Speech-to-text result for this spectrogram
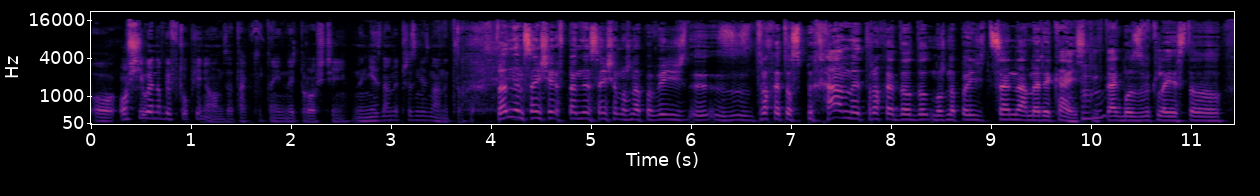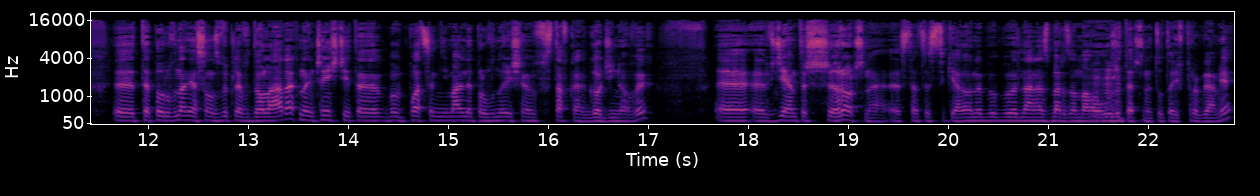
o, o siłę nabywczą pieniądza, tak to naj, najprościej. Nieznany przez nieznany trochę. W pewnym sensie, w pewnym sensie można powiedzieć, y, trochę to spychamy, trochę do, do można powiedzieć, ceny amerykańskich, mhm. tak, bo zwykle jest to, y, te porównania są zwykle w dolarach, najczęściej te płace minimalne porównuje się w stawkach godzinowych. E, e, widziałem też roczne statystyki, ale one były dla nas bardzo mało mhm. użyteczne tutaj w programie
